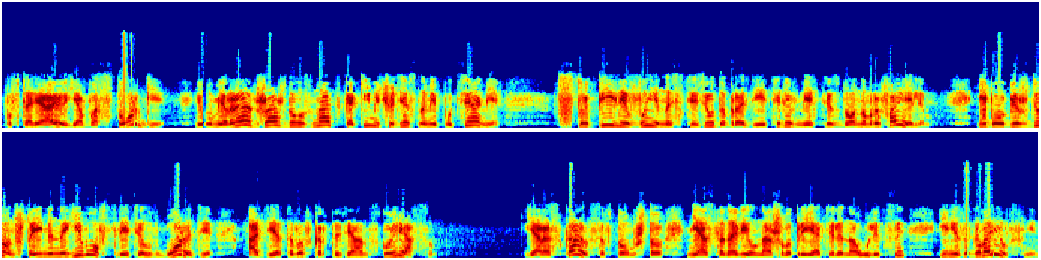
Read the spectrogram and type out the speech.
Повторяю, я в восторге и умираю от жажды узнать, какими чудесными путями вступили вы на стезю добродетели вместе с доном Рафаэлем, ибо убежден, что именно его встретил в городе, одетого в картезианскую рясу. Я раскаялся в том, что не остановил нашего приятеля на улице и не заговорил с ним.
